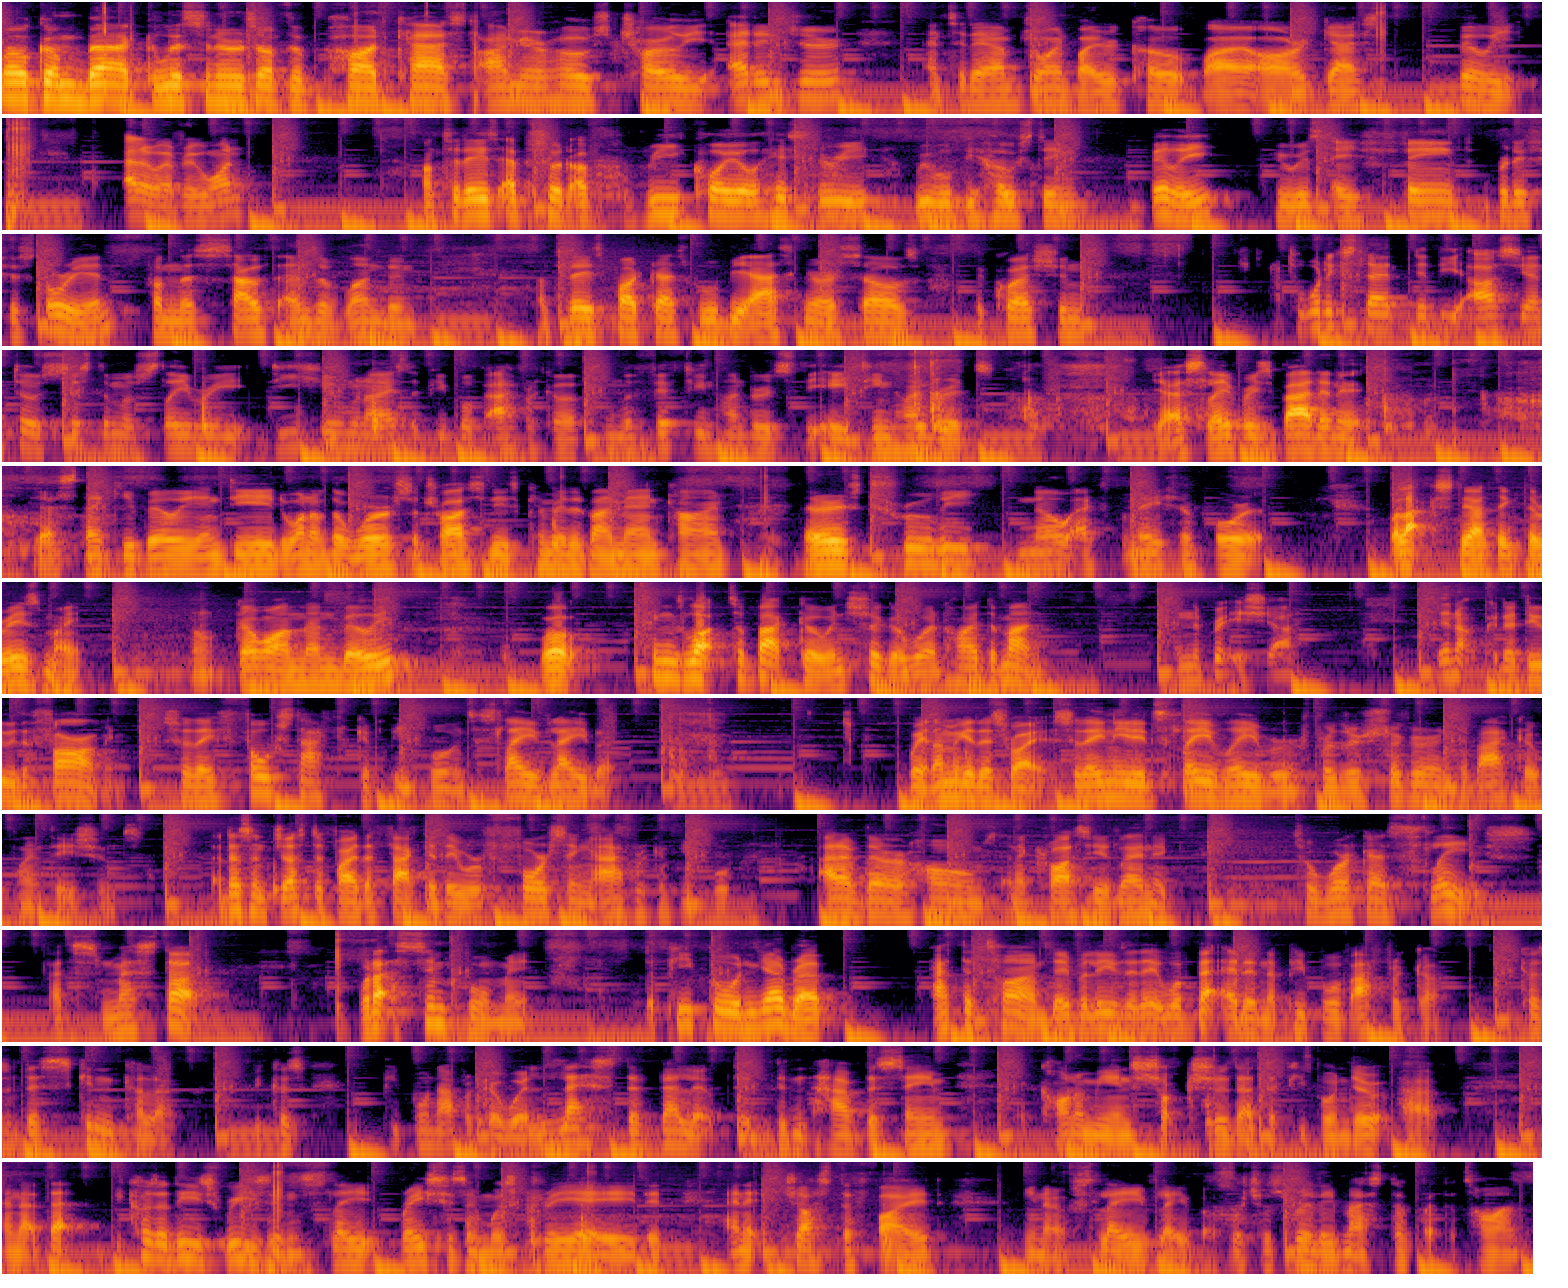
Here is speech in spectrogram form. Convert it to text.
Welcome back, listeners of the podcast. I'm your host, Charlie Edinger, and today I'm joined by your co by our guest, Billy. Hello, everyone. On today's episode of Recoil History, we will be hosting Billy, who is a famed British historian from the south ends of London. On today's podcast, we'll be asking ourselves the question To what extent did the Asiento system of slavery dehumanize the people of Africa from the 1500s to the 1800s? Yeah, slavery's bad, isn't it? Yes, thank you, Billy. Indeed, one of the worst atrocities committed by mankind. There is truly no explanation for it. Well, actually, I think there is, mate. Oh, go on then, Billy. Well, things like tobacco and sugar were in high demand. And the British, yeah, they're not going to do the farming, so they forced African people into slave labor. Wait, let me get this right. So they needed slave labor for their sugar and tobacco plantations. That doesn't justify the fact that they were forcing African people out of their homes and across the Atlantic to work as slaves. That's messed up. Well, that's simple, mate. The people in Europe at the time, they believed that they were better than the people of Africa because of their skin color, because people in Africa were less developed and didn't have the same economy and structure that the people in Europe have. And that, that because of these reasons, slave racism was created and it justified, you know, slave labor, which was really messed up at the time.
